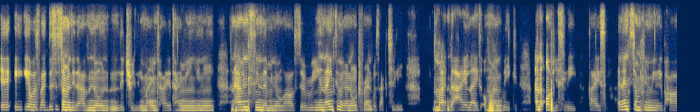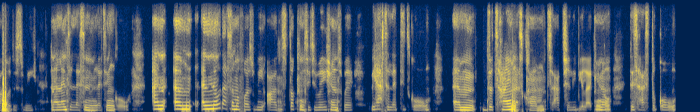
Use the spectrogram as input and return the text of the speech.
It, it, it was like this is somebody that I've known literally my entire time in uni and haven't seen them in a while. So reuniting with an old friend was actually my the highlight of my week. And obviously, guys, I learned something really powerful this week, and I learned a lesson in letting go. And um, I know that some of us we are stuck in situations where we have to let it go. Um, the time has come to actually be like, you know, this has to go.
